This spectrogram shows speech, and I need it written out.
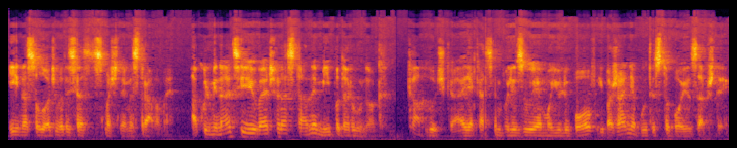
і насолоджуватися смачними стравами. А кульмінацією вечора стане мій подарунок каблучка, яка символізує мою любов і бажання бути з тобою завжди.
